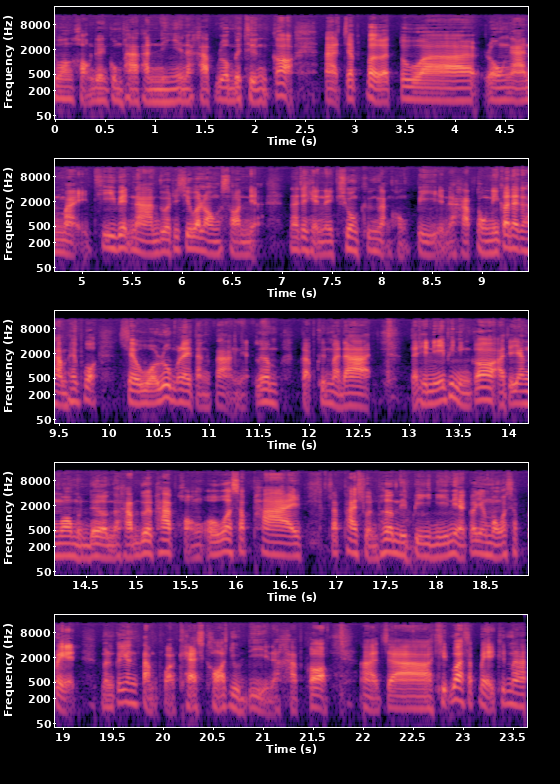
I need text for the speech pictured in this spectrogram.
ช่วงของเดือนกุมภาพันธ์นี้นะครับ รวมไปถึงก็อาจจะเปิดตัวโรงงานใหม่ที่เวียดนามด้วยที่ชื่อว่าลองซอนเนี่ยน่าจะเห็นในช่วงครึ่งหลังของปีนะครับ ตรงนี้ก็น่าจะทำให้พวก sales volume อะไรต่างๆเนี่ยเริ่มกลับขึ้นมาได้ แต่ทีนี้พี่หนิงก็อาจจะยังมองเหมือนเดิมนะครับ ด้วยภาพของ oversupply supply ส่วนเพิ่มในปีนี้เนี่ยก็ยังมองว่า spread มันก็ยังต่ำกว่า cash cost อยู่ดีนะครับก็อาจจะคิดว่า spread ขึ้นมา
